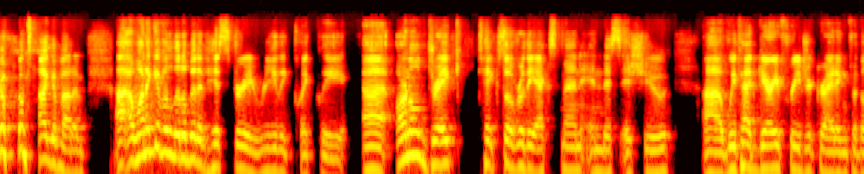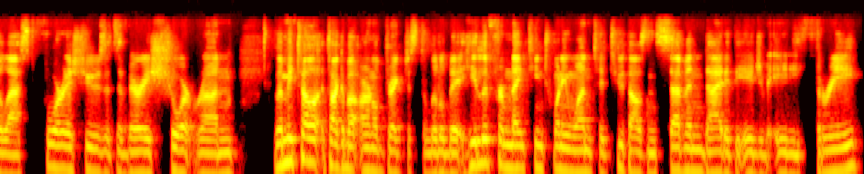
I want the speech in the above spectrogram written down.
We'll talk about him. Uh, i want to give a little bit of history really quickly. Uh arnold drake takes over the x-men in this issue. Uh we've had gary friedrich writing for the last four issues. It's a very short run. Let me tell talk about arnold drake just a little bit. He lived from 1921 to 2007 died at the age of 83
